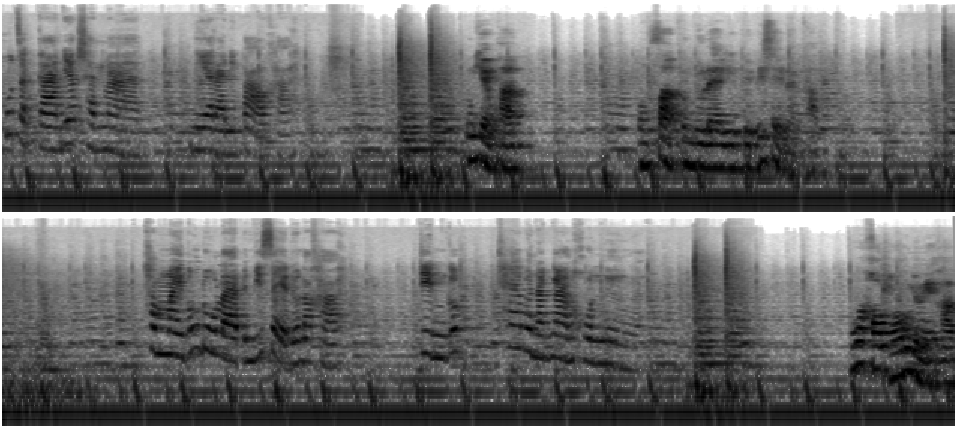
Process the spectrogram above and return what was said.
ผู้จัดการเรียกฉันมา มีอะไรหรือเปล่าคะ คุณเข็มครับ ผมฝากคุณดูแลลินเป็นพิเศษหน่อยครับ ทำไมต้องดูแลเป็นพิเศษด้วยล่ะคะ ดินก็แค่พนักงานคนหนึ่งอะเพ ราะว่าเขาท้องอยู่ไงครับ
